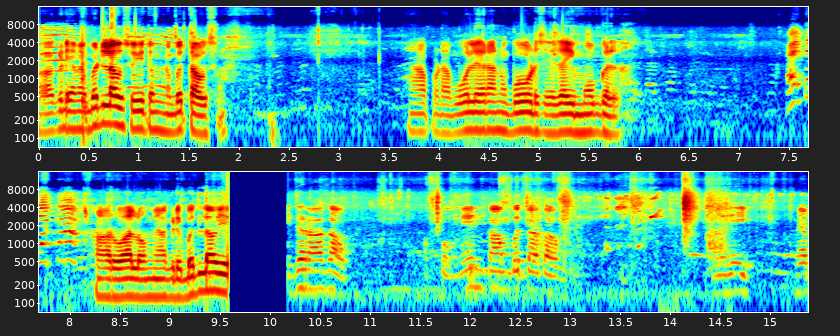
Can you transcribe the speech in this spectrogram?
આગળ અમે બદલાવશું, એ તમને બતાવશું. આપણા બોલેરાનું બોર્ડ છે, જય મોગલ. સારું હાલો અમે આગળ બદલાવીએ. ઇધર આ જાઓ આપકો મેન કામ બતાતા હું હજી મેં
